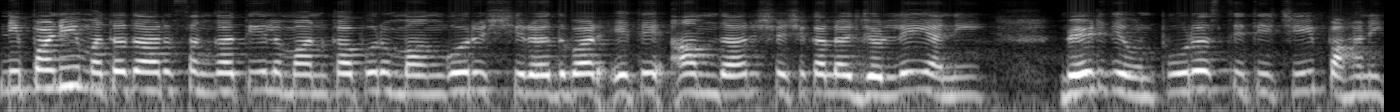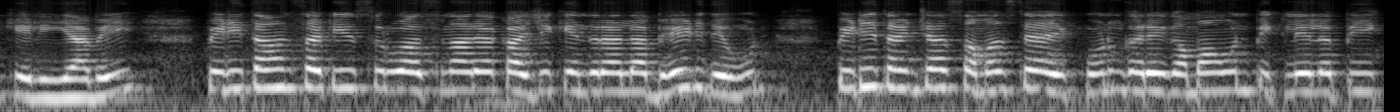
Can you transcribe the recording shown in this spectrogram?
निपाणी मतदारसंघातील मानकापूर मांगोर शिरदवाड येथे आमदार शशिकला जोल्ले यांनी भेट देऊन पूरस्थितीची पाहणी केली. यावेळी पीडितांसाठी सुरू असणाऱ्या काळजी केंद्राला भेट देऊन पीडितांच्या समस्या ऐकून घरे गमावून पिकलेलं पीक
